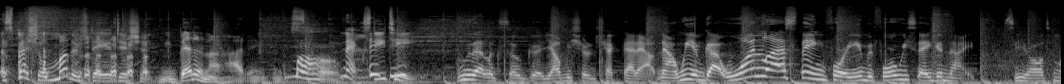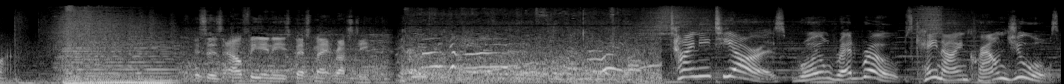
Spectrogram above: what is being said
A special Mother's Day edition. You better not hide anything. Mom. Next, ET. Ooh, that looks so good. Y'all be sure to check that out. Now, we have got one last thing for you before we say goodnight. See you all tomorrow. This is Alfie and his best mate, Rusty. Tiny tiaras, royal red robes, canine crown jewels.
